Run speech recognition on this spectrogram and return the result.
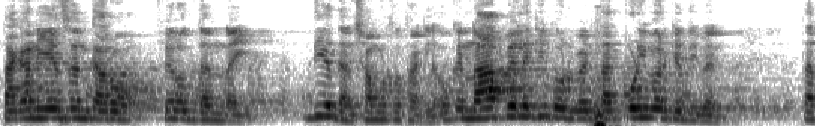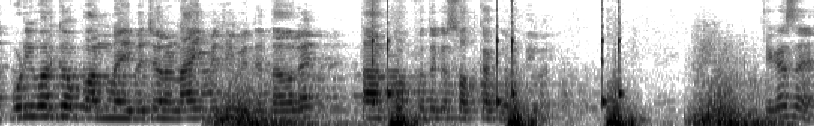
টাকা নিয়েছেন কারও, ফেরত দেন নাই। দিয়ে দেন সামর্থ্য থাকলে। ওকে না পেলে কি করবেন? তার পরিবারকে দিবেন। তার পরিবারকেও পান নাই, বেচারা নাই পৃথিবীতে, তাহলে তার পক্ষ থেকে সৎকা করে দিবেন। ঠিক আছে?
